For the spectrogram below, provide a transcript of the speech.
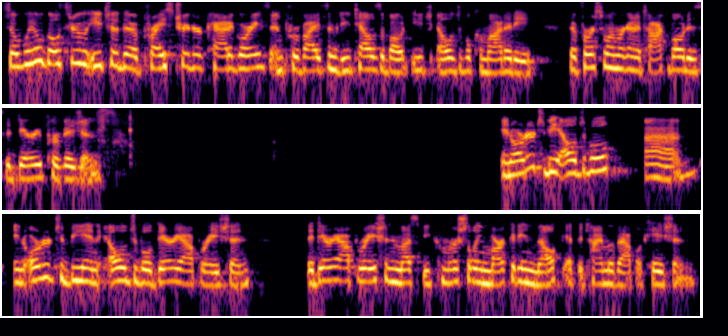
So we'll go through each of the price trigger categories and provide some details about each eligible commodity. The first one we're going to talk about is the dairy provisions. In order to be eligible, uh, in order to be an eligible dairy operation, the dairy operation must be commercially marketing milk at the time of application.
